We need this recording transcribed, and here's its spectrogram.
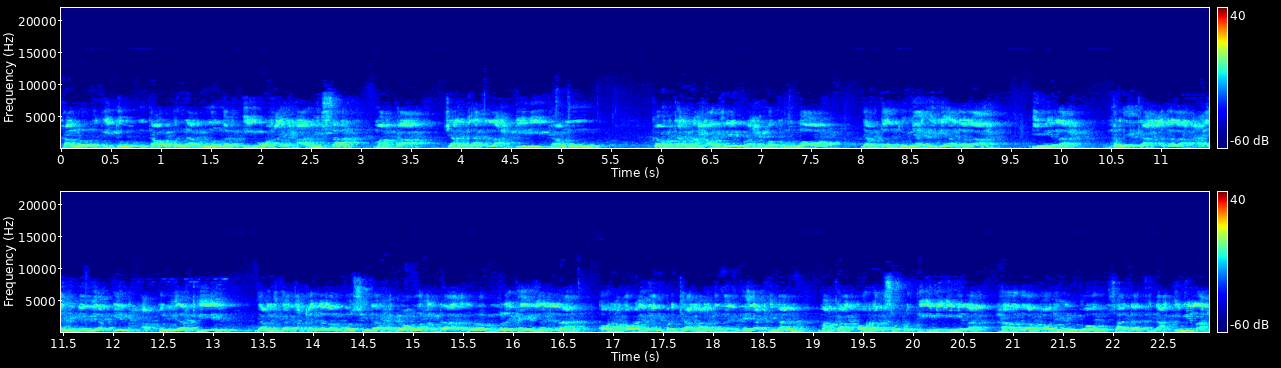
kalau begitu engkau benar mengerti wahai Harisah maka jagalah diri kamu. Karena hadirin rahimakumullah yang tentunya ini adalah inilah mereka adalah ainul yakin, hakul yakin yang dikatakan dalam qasidah Habib Allah ada mereka ini adalah orang-orang yang berjalan dengan keyakinan. Maka orang seperti ini inilah hadza tariqul sadatina inilah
